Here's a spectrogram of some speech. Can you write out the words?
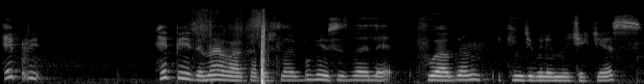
Hep Hepinize merhaba arkadaşlar. Bugün sizlerle Frog'un ikinci bölümünü çekeceğiz.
